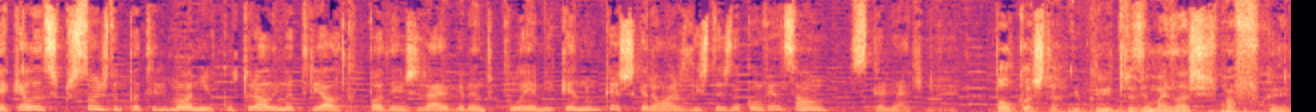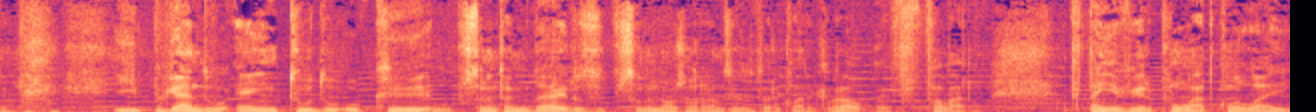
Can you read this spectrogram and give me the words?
aquelas expressões do património cultural e material que podem gerar grande polémica nunca chegarão às listas da Convenção, se calhar, não é? Paulo Costa. Eu queria trazer mais achas para a fogueira. E pegando em tudo o que o professor António Medeiros, o professor Manuel João Ramos e a doutora Clara Cabral eh, falaram, que tem a ver, por um lado, com a lei,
